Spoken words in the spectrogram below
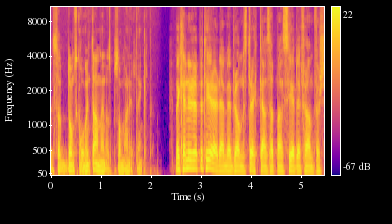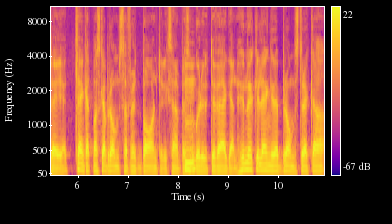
Så de ska inte användas på sommaren helt enkelt. Men kan du repetera det där med bromssträckan så att man ser det framför sig? Tänk att man ska bromsa för ett barn till exempel som mm. går ut i vägen. Hur mycket längre bromssträcka,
